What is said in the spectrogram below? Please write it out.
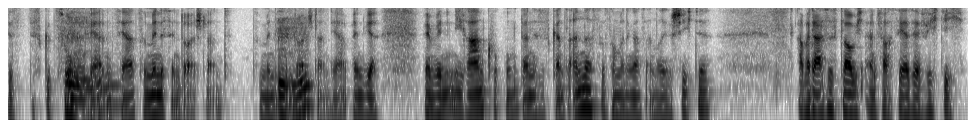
des, des Gezwungenwerdens, mhm. ja, zumindest in Deutschland. Zumindest mhm. in Deutschland, ja. Wenn wir, wenn wir in den Iran gucken, dann ist es ganz anders, das ist nochmal eine ganz andere Geschichte. Aber da ist es, glaube ich, einfach sehr, sehr wichtig,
